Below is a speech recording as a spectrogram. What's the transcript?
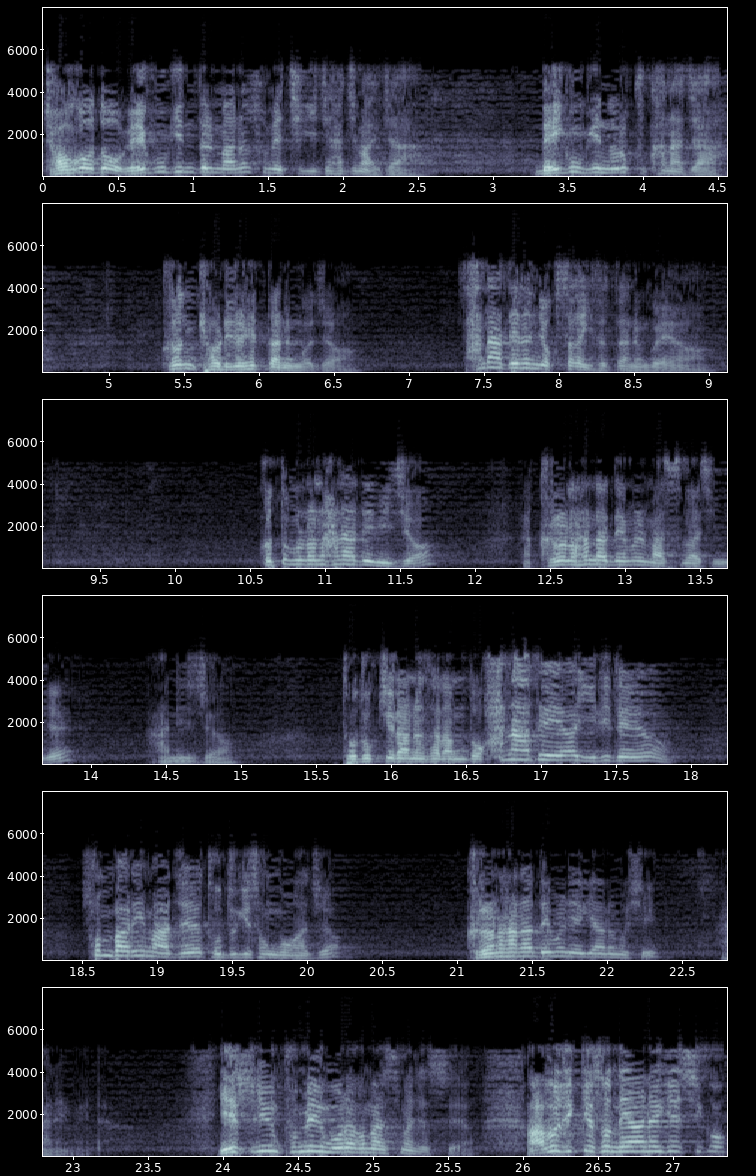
적어도 외국인들만은 소매치기지 하지 말자. 내국인으로 국한하자. 그런 결의를 했다는 거죠. 하나 되는 역사가 있었다는 거예요. 그것도 물론 하나 됨이죠. 그런 하나됨을 말씀하신 게 아니죠. 도둑질하는 사람도 하나 돼야 일이 돼요. 손발이 맞아야 도둑이 성공하죠. 그런 하나됨을 얘기하는 것이 아닙니다. 예수님은 분명히 뭐라고 말씀하셨어요? 아버지께서 내 안에 계시고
